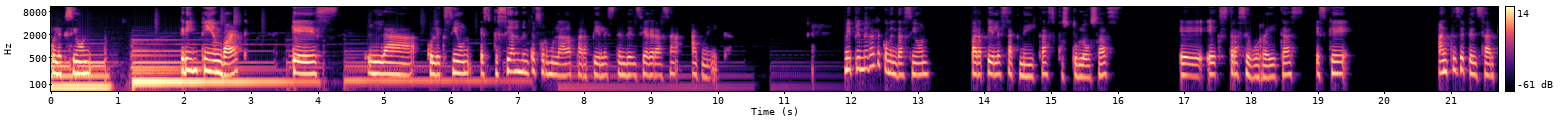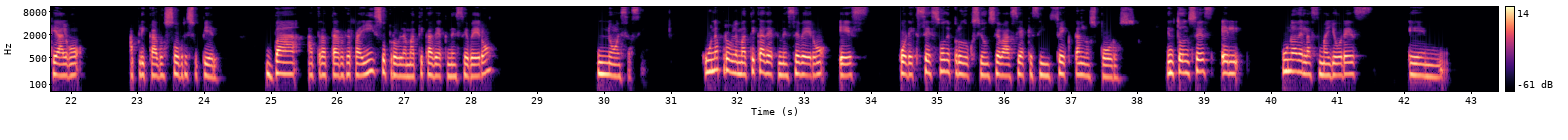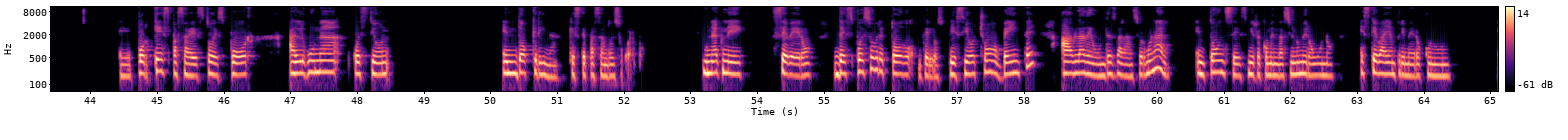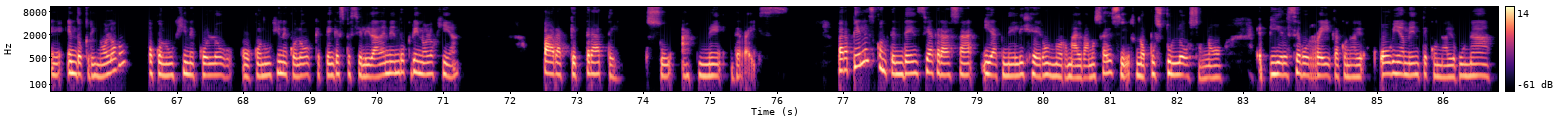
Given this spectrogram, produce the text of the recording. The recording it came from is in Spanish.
colección Green Tea and Bark, que es la colección especialmente formulada para pieles tendencia grasa acnéica. Mi primera recomendación para pieles acnéicas, pustulosas, eh, extra seborreicas, es que antes de pensar que algo aplicado sobre su piel va a tratar de raíz su problemática de acné severo, no es así. Una problemática de acné severo es por exceso de producción sebácea que se infectan los poros. Entonces, el, una de las mayores eh, eh, por qué pasa esto es por alguna cuestión endocrina que esté pasando en su cuerpo. Un acné severo, después sobre todo de los 18 o 20, habla de un desbalance hormonal. Entonces, mi recomendación número uno es que vayan primero con un eh, endocrinólogo o con un ginecólogo o con un ginecólogo que tenga especialidad en endocrinología para que trate su acné de raíz. Para pieles con tendencia grasa y acné ligero, normal, vamos a decir, no pustuloso, no piel seborreica, con obviamente con alguna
